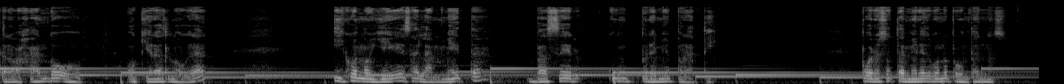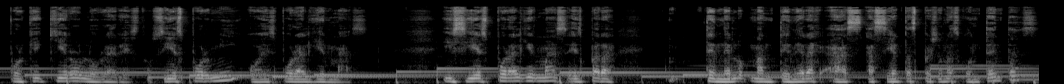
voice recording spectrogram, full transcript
trabajando o, o quieras lograr. Y cuando llegues a la meta, va a ser un premio para ti. Por eso también es bueno preguntarnos, ¿por qué quiero lograr esto? Si es por mí o es por alguien más. Y si es por alguien más, es para tenerlo, mantener a, ciertas personas contentas.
